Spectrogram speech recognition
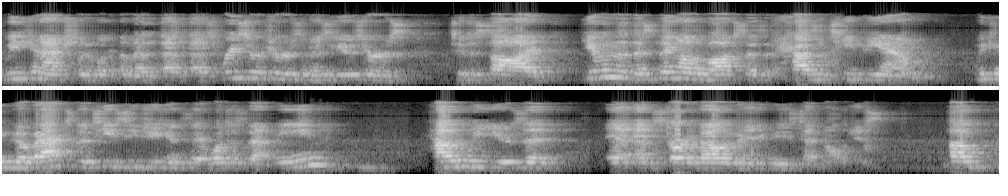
we can actually look at them as, as, as researchers and as users to decide, given that this thing on the box says it has a TPM, we can go back to the TCG and say, what does that mean? How do we use it? and, start evaluating these technologies. Um,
